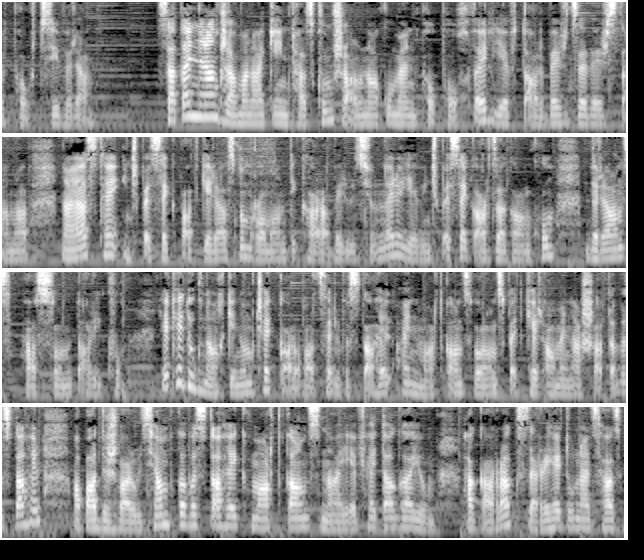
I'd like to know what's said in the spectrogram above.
եւ փորձի վրա։ Սակայն նրանք ժամանակի ընթացքում շարունակում են փոփոխվել եւ տարբեր ձևեր ստանալ, նայած թե ինչպես եք պատկերացնում ռոմանտիկ հարաբերությունները եւ ինչպես եք արձագանքում դրանց հասուն տարիքում։ Եթե դուք նախկինում չեք կարողացել վստահել այն մարդկանց, որոնց պետք էր ամենաշատը վստահել, ապա դժվարությամբ կվստահեք մարդկանց նաեւ հետագայում, հակառակ սեռի հետ ունեցած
